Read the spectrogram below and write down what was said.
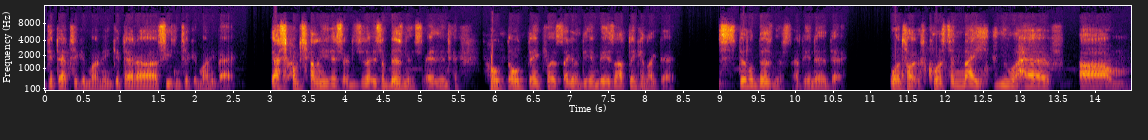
get that ticket money, get that uh, season ticket money back. That's what I'm telling you. It's, a, it's a business. And don't don't think for a second that the NBA is not thinking like that still a business at the end of the day. One talk, of course, tonight you will have um,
